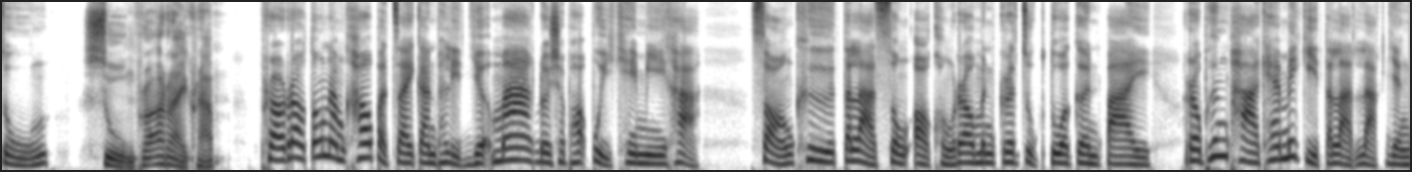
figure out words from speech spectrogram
สูง สูงเพราะอะไรครับ เพราะเราต้องนำเข้าปัจจัยการผลิตเยอะมาก โดยเฉพาะปุ๋ยเคมีค่ะ 2. คือตลาดส่งออกของเรามันกระจุกตัวเกินไป เราเพิ่งพาแค่ไม่กี่ตลาดหลักอย่าง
